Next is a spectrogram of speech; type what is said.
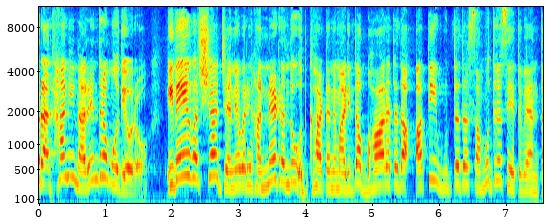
ಪ್ರಧಾನಿ ನರೇಂದ್ರ ಮೋದಿ ಅವರು ಇದೇ ವರ್ಷ ಜನವರಿ ಹನ್ನೆರಡರಂದು ಉದ್ಘಾಟನೆ ಮಾಡಿದ್ದ ಭಾರತದ ಅತಿ ಉದ್ದದ ಸಮುದ್ರ ಸೇತುವೆ ಅಂತ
